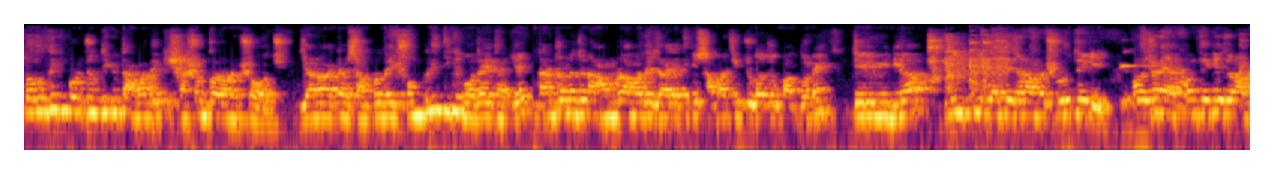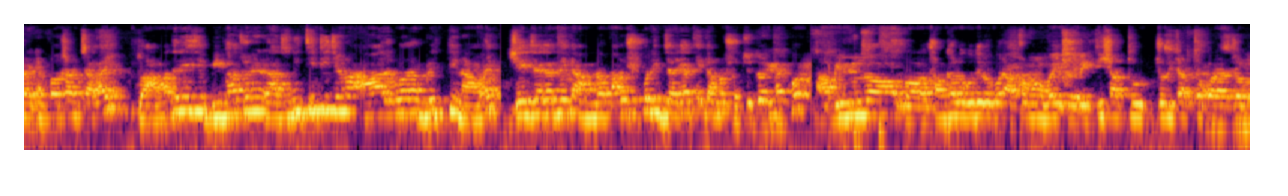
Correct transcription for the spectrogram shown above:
ততদিন পর্যন্ত কিন্তু আমাদেরকে শাসন করা অনেক সহজ। যেন একটা সাম্প্রদায়িক সম্প্রীতিকে বজায় থাকে, তার জন্য যেন আমরা আমাদের জায়গা থেকে সামাজিক যোগাযোগ মাধ্যমে, টেলিমিডিয়া প্রিন্ট মিডিয়াতে যেন আমরা শুরু থেকেই প্রয়োজনে এখন থেকে যেন আমরা একটা প্রচার চালাই। তো আমাদের এই যে বিভাজনের রাজনীতিটি যেন আর পুনরাবৃত্তি না হয় সেই জায়গা থেকে আমরা পারস্পরিক জায়গা থেকে আমরা সচেতন থাকব বিভিন্ন সংখ্যালঘুদের উপর আক্রমণ হয়েছে ব্যক্তি স্বার্থ চরিতার্থ করার জন্য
